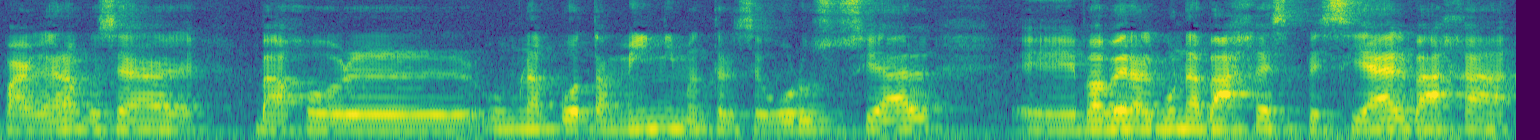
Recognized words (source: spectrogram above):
pagar aunque sea bajo una cuota mínima ante el seguro social, eh, va a haber alguna baja especial, baja,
